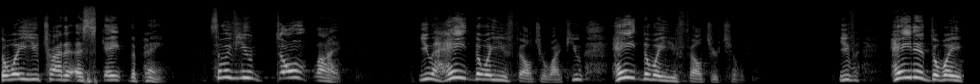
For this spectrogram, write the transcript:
the way you try to escape the pain. Some of you don't like you hate the way you felt your wife. You hate the way you felt your children. You've hated the way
